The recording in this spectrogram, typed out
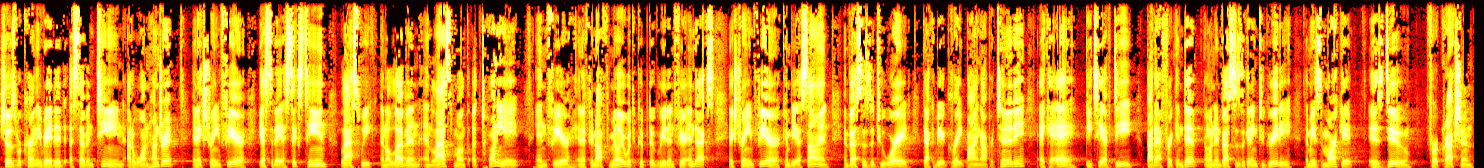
Shows we're currently rated a 17 out of 100 in extreme fear. Yesterday a 16, last week an 11, and last month a 28 in fear. And if you're not familiar with the crypto greed and fear index, extreme fear can be a sign investors are too worried. That could be a great buying opportunity, aka BTFD, buy that freaking dip. And when investors are getting too greedy, that means the market is due for a correction.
